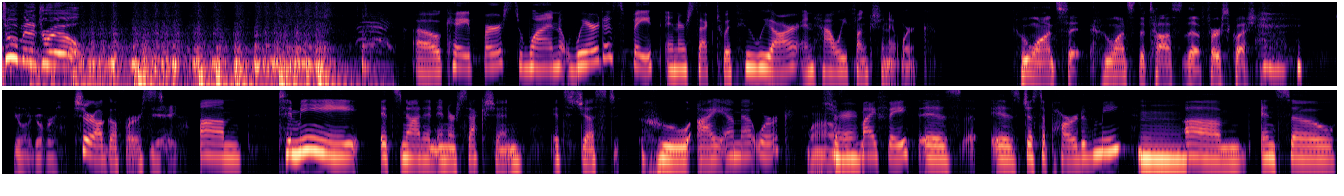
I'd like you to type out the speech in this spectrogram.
Two minute drill. Okay, first one. Where does faith intersect with who we are and how we function at work? Who wants it? Who wants to toss the first question? You want to go first? Sure, I'll go first. Yay. Um, to me, it's not an intersection. It's just who I am at work. Wow. 'Cause Sure. My faith is is just a part of me, um, and so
